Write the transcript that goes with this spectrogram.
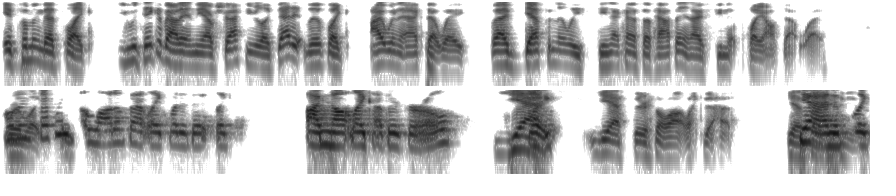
It's something that's like you would think about it in the abstract, and you're like that. There's like I wouldn't act that way, but I've definitely seen that kind of stuff happen, and I've seen it play out that way. Well, there's like- definitely a lot of that. Like, what is it? Like, I'm not like other girls. Yes, yes, there's a lot like that. Yes, yeah, and it's like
